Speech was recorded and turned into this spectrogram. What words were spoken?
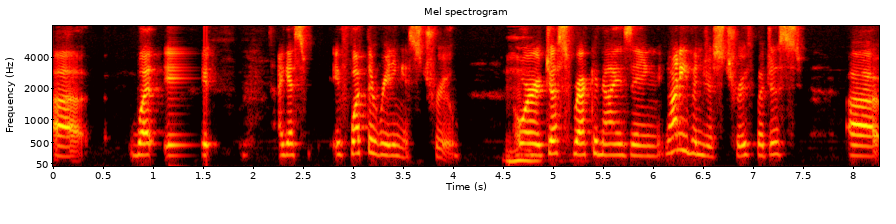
uh, what it, I guess, if what they're reading is true, mm-hmm. or just recognizing not even just truth, but just uh,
